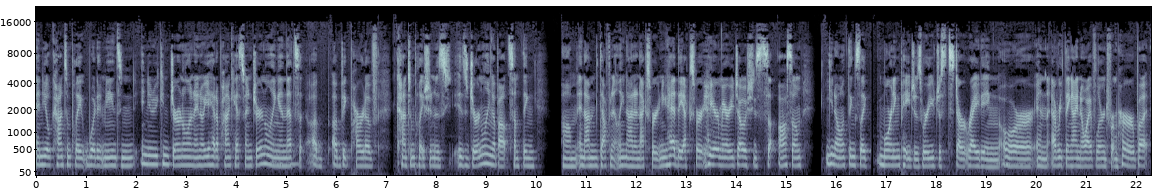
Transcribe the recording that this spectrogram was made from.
and you'll contemplate what it means. And, and you know you can journal. And i know you had a podcast on journaling and that's a, a big part of contemplation is is journaling about something. Um, and i'm definitely not an expert. And you had the expert yeah. here mary jo. She's awesome you know things like morning pages where you just start writing or and everything i know i've learned from her but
